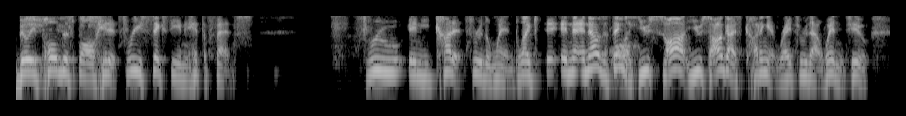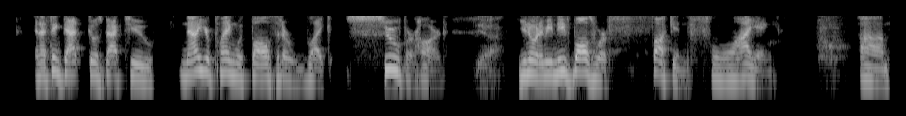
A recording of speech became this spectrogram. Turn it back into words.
Billy pulled this ball, hit it 360 and it hit the fence. Through and he cut it through the wind. Like and, and that was the thing. Like Oh. you saw you saw guys cutting it right through that wind too. And I think that goes back to now you're playing with balls that are like super hard. Yeah. You know what I mean? These balls were fucking flying. Um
